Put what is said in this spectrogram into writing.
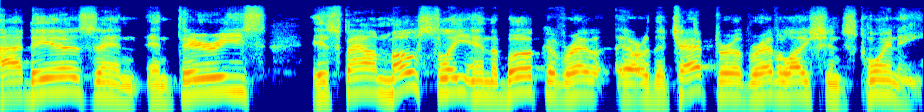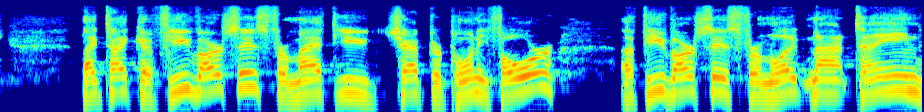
ideas and, and theories, is found mostly in the book of Re- or the chapter of Revelations 20. They take a few verses from Matthew chapter 24, a few verses from Luke 19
